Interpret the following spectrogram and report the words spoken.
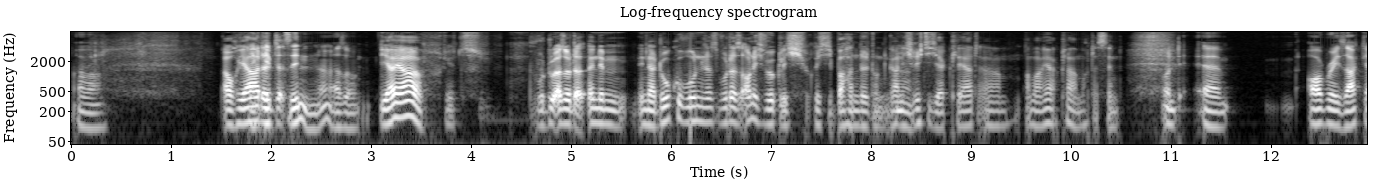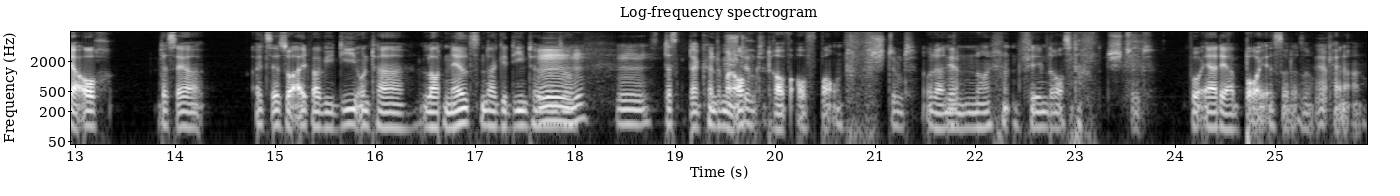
aber Auch ja, ergibt das, Sinn, ne? Also ja, ja, jetzt, wo du, also in, dem, in der Doku wurde das, wurde das auch nicht wirklich richtig behandelt und gar nicht Ja. richtig erklärt, ähm, aber ja, klar, macht das Sinn. Und ähm, Aubrey sagt ja auch, dass er, als er so alt war wie die, unter Lord Nelson da gedient hat und so. Mhm. Das, da könnte man Stimmt. auch drauf aufbauen Stimmt, oder einen Ja. neuen Film draus machen, stimmt. wo er der Boy ist oder so. Ja. Keine Ahnung.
